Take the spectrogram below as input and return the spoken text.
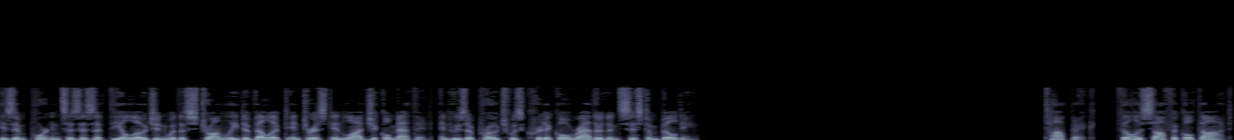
His importance is as a theologian with a strongly developed interest in logical method, and whose approach was critical rather than system building. Topic: Philosophical thought.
